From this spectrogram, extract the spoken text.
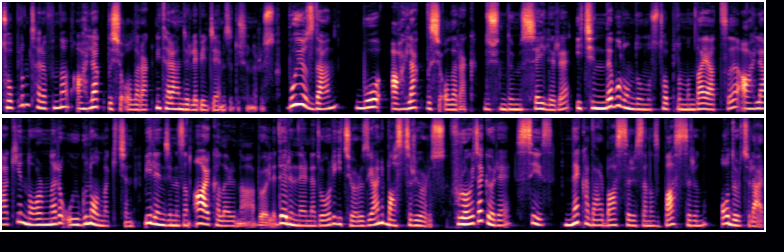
toplum tarafından ahlak dışı olarak nitelendirilebileceğimizi düşünürüz. Bu yüzden bu ahlak dışı olarak düşündüğümüz şeyleri içinde bulunduğumuz toplumun dayattığı ahlaki normlara uygun olmak için bilincimizin arkalarına böyle derinlerine doğru itiyoruz yani bastırıyoruz. Freud'a göre siz ne kadar bastırırsanız bastırın o dürtüler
